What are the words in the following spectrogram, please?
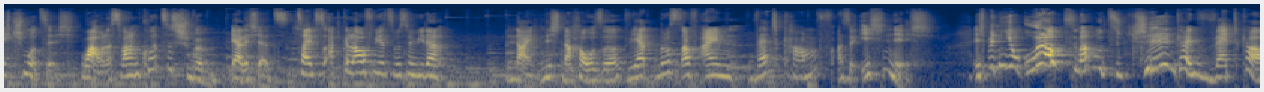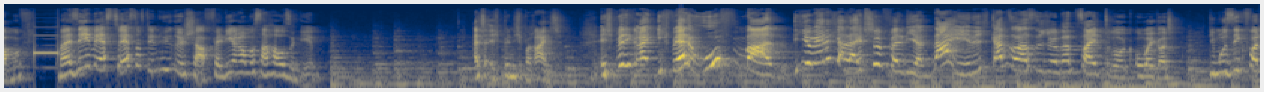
echt schmutzig. Wow, das war ein kurzes Schwimmen. Ehrlich jetzt. Zeit ist abgelaufen, jetzt müssen wir wieder Nein, nicht nach Hause. Wir hatten Lust auf einen Wettkampf. Also ich nicht. Ich bin hier, um Urlaub zu machen und zu chillen, kein Wettkampf. Mal sehen, wer es zuerst auf den Hügel schafft. Verlierer muss nach Hause gehen. Alter, ich bin nicht bereit. Ich bin nicht bereit. Ich werde ufen. Hier werde ich allein schon verlieren. Nein, ich kann sowas nicht unter Zeitdruck. Oh mein Gott. Die Musik von,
